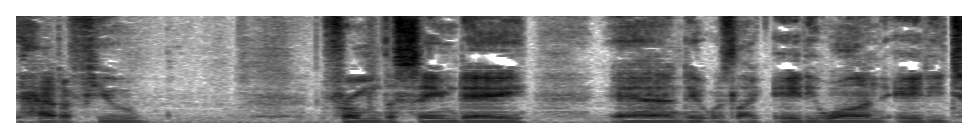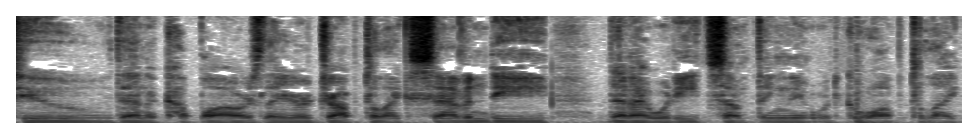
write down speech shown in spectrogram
had a few from the same day, and it was like 81, 82. Then a couple hours later, it dropped to like 70. Then I would eat something, and it would go up to like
